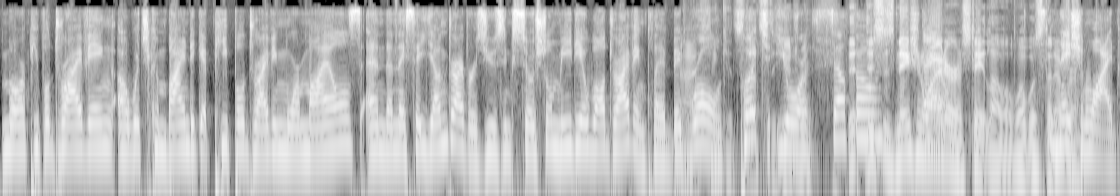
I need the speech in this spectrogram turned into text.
more people driving, uh, which combine to get people driving more miles. And then they say young drivers using social media while driving play a big I role. Put that's the huge your one. cell Th- phone. This is nationwide down. or a state level? What was the number? nationwide.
